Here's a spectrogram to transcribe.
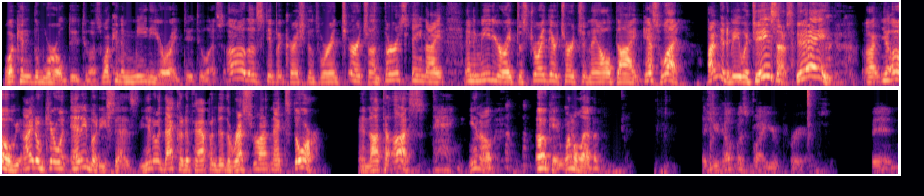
What can the world do to us? What can a meteorite do to us? Oh, those stupid Christians were in church on Thursday night and a meteorite destroyed their church and they all died. Guess what? I'm going to be with Jesus. Hey, uh, yo, I don't care what anybody says. You know, that could have happened to the restaurant next door and not to us. Dang, you know. Okay, 111. As you help us by your prayers, then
